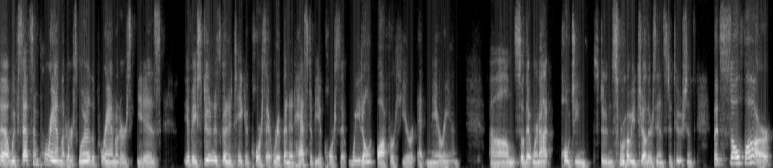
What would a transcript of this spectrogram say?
uh, we've set some parameters. One of the parameters is if a student is going to take a course at Ripon, it has to be a course that we don't offer here at Marian um, so that we're not poaching students from each other's institutions. But so far,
